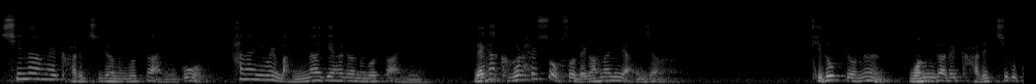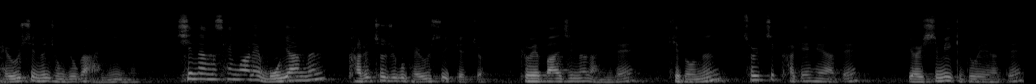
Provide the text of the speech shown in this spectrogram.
신앙을 가르치려는 것도 아니고 하나님을 만나게 하려는 것도 아니에요. 내가 그걸 할 수 없어. 내가 하나님이 아니잖아. 기독교는 뭔가를 가르치고 배울 수 있는 종교가 아니에요. 신앙 생활의 모양은 가르쳐 주고 배울 수 있겠죠. 교회 빠지면 안 돼. 기도는 솔직하게 해야 돼. 열심히 기도해야 돼.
